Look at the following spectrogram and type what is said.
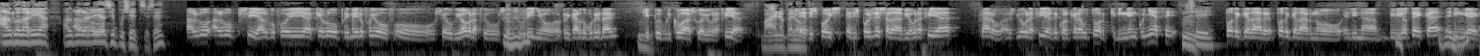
algo daría, algo, algo daría se si puxeches, eh? Algo, algo, sí, algo foi aquelo, primeiro foi o, o, o seu biógrafo, o seu uh -huh. sobrinho Ricardo Gurrirán, que publicou a súa biografía. Bueno, pero... E despois, e despois desa da biografía, claro, as biografías de cualquier autor que ninguén coñece sí. pode quedar pode quedar no Elina biblioteca mm. e ninguén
